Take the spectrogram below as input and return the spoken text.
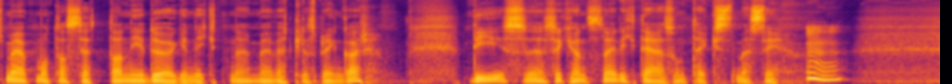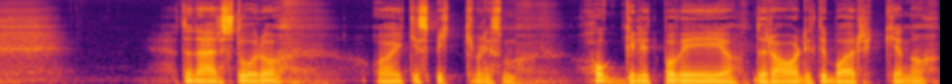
Som jeg på en måte har sett han i Døgeniktene med Vetle Sprengar. De sekvensene likte jeg sånn tekstmessig. Det der står og, og ikke spikker, men liksom hogger litt på ved og drar litt i barken og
